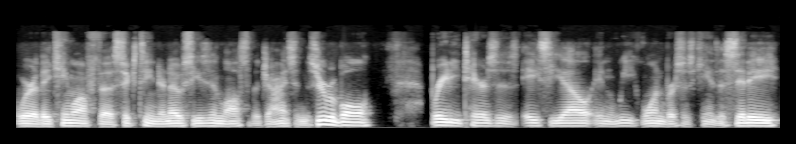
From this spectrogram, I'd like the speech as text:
where they came off the 16 to no season, lost to the Giants in the Super Bowl. Brady tears his ACL in week one versus Kansas City,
